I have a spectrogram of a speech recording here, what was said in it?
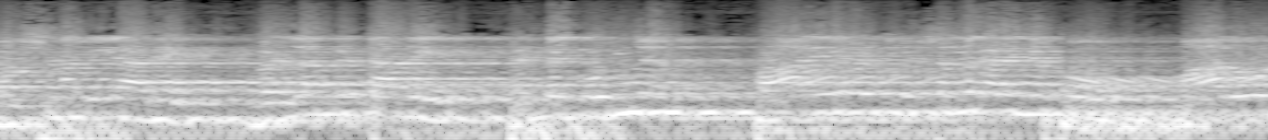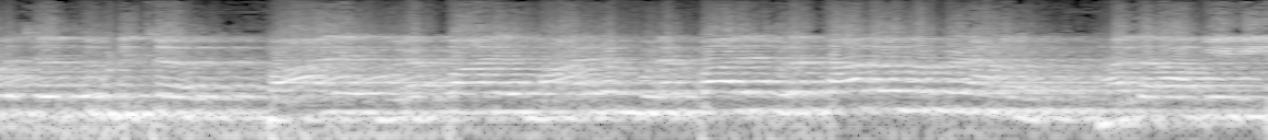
ഭക്ഷണമില്ലാതെ വെള്ളം കിട്ടാതെ തന്റെ കുഞ്ഞ് പാലിന് വേണ്ടി കഴിഞ്ഞപ്പോ മാറോട് ചേർത്ത് പിടിച്ച് പാൽ മുലപ്പാൽ മാരം വന്നപ്പോഴാണ് ഹജറ ബീവി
